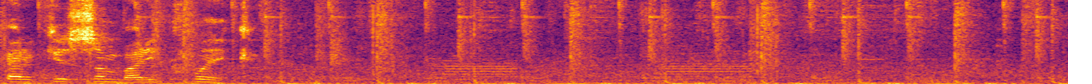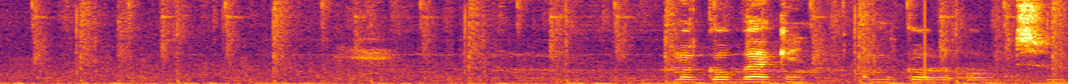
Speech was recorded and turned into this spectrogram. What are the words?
Gotta get somebody quick. I'm gonna go back and I'm gonna go to O2.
